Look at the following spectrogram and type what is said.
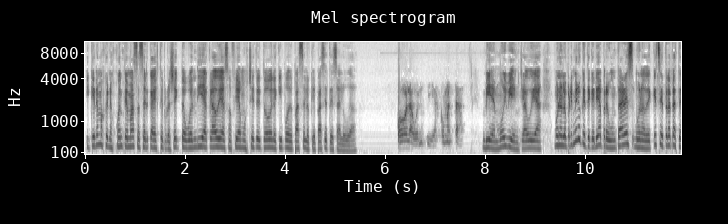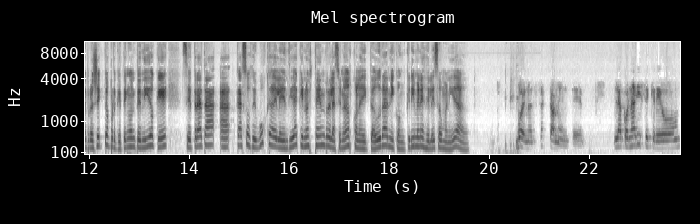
y queremos que nos cuente más acerca de este proyecto. Buen día, Claudia, Sofía Mucheto y todo el equipo de Pase lo que pase te saluda. Hola, buenos días, ¿cómo estás? Bien, muy bien, Claudia. Bueno, lo primero que te quería preguntar es, bueno, ¿de qué se trata este proyecto? Porque tengo entendido que se trata a casos de búsqueda de la identidad que no estén relacionados con la dictadura ni con crímenes de lesa humanidad. Bueno, exactamente. La CONADI se creó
